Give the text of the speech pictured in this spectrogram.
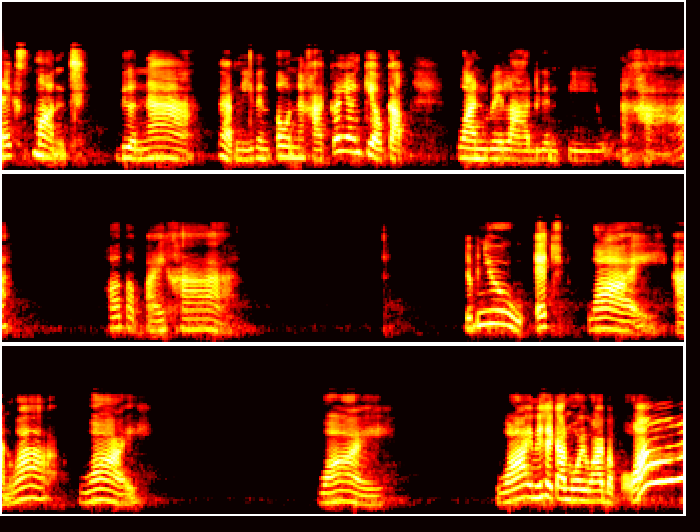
next month เดือนหน้าแบบนี้เป็นต้นนะคะ ก็ยังเกี่ยวกับวันเวลาเดือนปีอยู่นะคะ ข้อต่อไปค่ะ W H Y อ่านว่า why why why ไม่ใช่การโวยวายแบบ why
